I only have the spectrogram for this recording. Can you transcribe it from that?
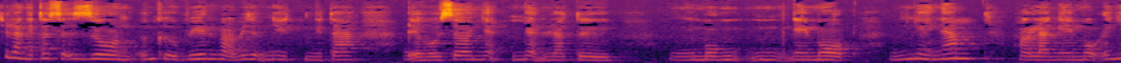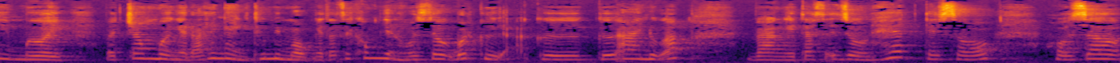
Tức là người ta sẽ dồn ứng cử viên vào ví dụ như người ta để hồ sơ nhận nhận là từ ngày 1 đến ngày 5 hoặc là ngày 1 đến ngày 10 và trong 10 ngày đó đến ngày thứ 11 người ta sẽ không nhận hồ sơ của bất cứ cứ, cứ ai nữa. Và người ta sẽ dồn hết cái số hồ sơ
